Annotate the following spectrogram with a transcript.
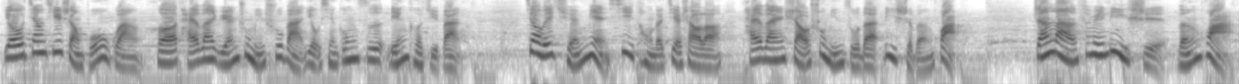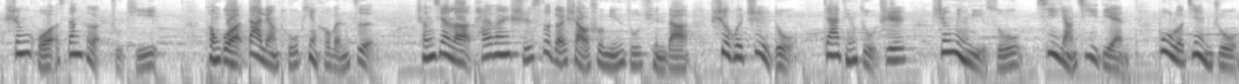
由江西省博物馆和台湾原住民出版有限公司联合举办，较为全面、系统地介绍了台湾少数民族的历史文化。展览分为历史、文化、生活三个主题，通过大量图片和文字，呈现了台湾十四个少数民族群的社会制度、家庭组织、生命礼俗、信仰祭典、部落建筑、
